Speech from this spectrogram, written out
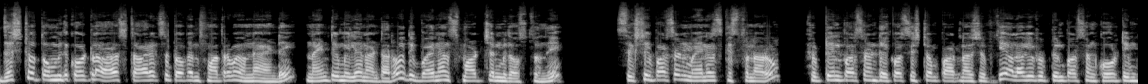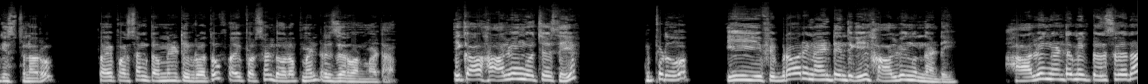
జస్ట్ తొమ్మిది కోట్ల స్టార్ ఎక్స్ టోకెన్స్ మాత్రమే ఉన్నాయండి. నైన్టీ మిలియన్ అంటారు. ఇది బైనాన్స్ స్మార్ట్ చైన్ మీద వస్తుంది. సిక్స్టీ పర్సెంట్ మైనర్స్కి ఇస్తున్నారు. ఫిఫ్టీన్ పర్సెంట్ ఎకోసిస్టమ్ పార్ట్నర్షిప్కి అలాగే ఫిఫ్టీన్ పర్సెంట్ కోర్ టీమ్కి ఇస్తున్నారు. Five percent community growth five percent development reserve అనమాట ఇక హాల్వింగ్ వచ్చేసి ఇప్పుడు ఈ ఫిబ్రవరి నైన్టీన్త్కి హాల్వింగ్ ఉందండి. హాల్వింగ్ అంటే మీకు తెలుసు కదా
